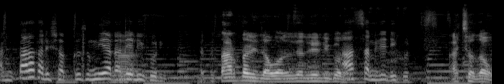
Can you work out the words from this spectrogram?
আমি তাড়াতাড়ি সব কিছু মেয়েটা রেডি করি। তাড়াতাড়ি যাও আর রেডি করো। আচ্ছা আমি রেডি করতেছি। আচ্ছা যাও।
